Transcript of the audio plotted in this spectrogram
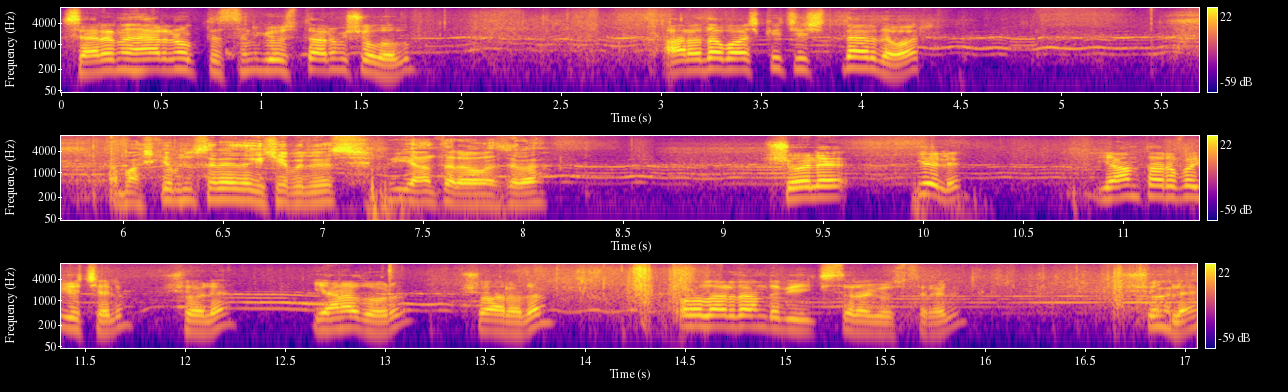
Seranın her noktasını göstermiş olalım. Arada başka çeşitler de var. Başka bir sıraya da geçebiliriz. Bir yan tarafa mesela. Şöyle gelin. Yan tarafa geçelim. Şöyle. Yana doğru. Şu aradan. Oralardan da bir iki sıra gösterelim. Şöyle.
